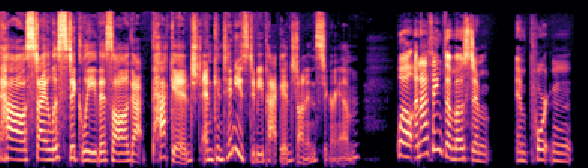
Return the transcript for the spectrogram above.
how stylistically this all got packaged and continues to be packaged on Instagram. Well, and I think the most Im- important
